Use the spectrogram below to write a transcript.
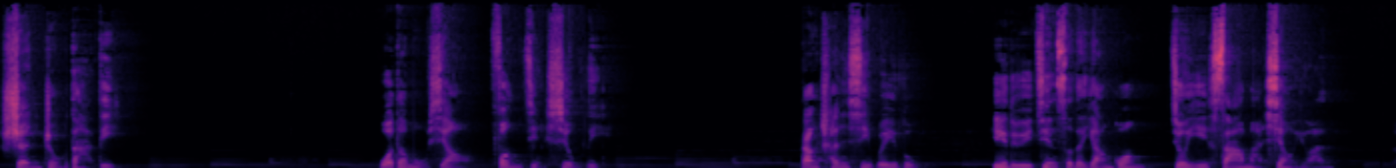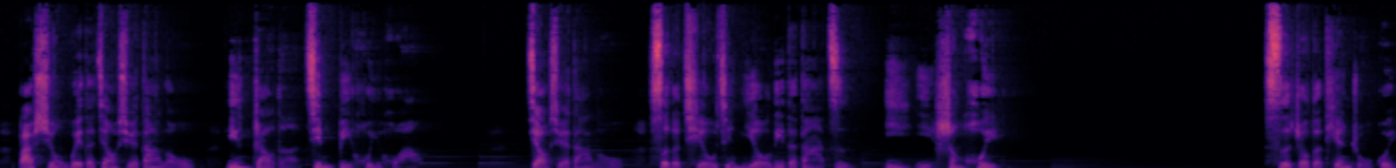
神州大地。我的母校风景秀丽，当晨曦微露，一缕金色的阳光就已洒满校园。把雄伟的教学大楼映照得金碧辉煌，教学大楼四个遒劲有力的大字熠熠生辉。四周的天竺桂，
